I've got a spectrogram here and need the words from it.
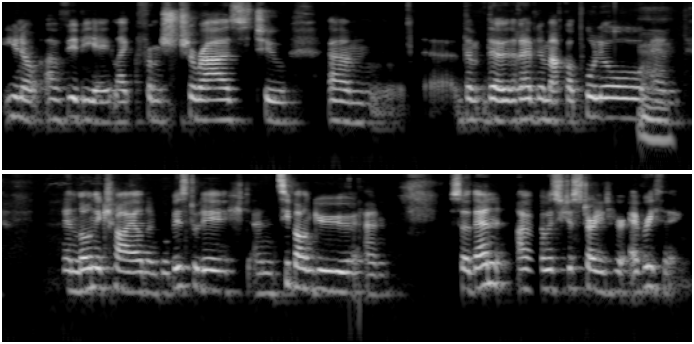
you know, of Vivier, like from Shiraz to um, the, the Rêve de Marco Polo Mm. and and Lonely Child and Wo bist du Licht and Zipangu. And so then I was just starting to hear everything.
